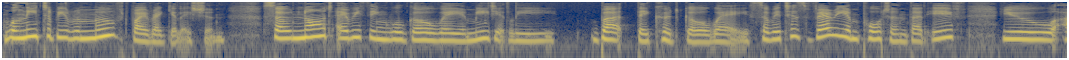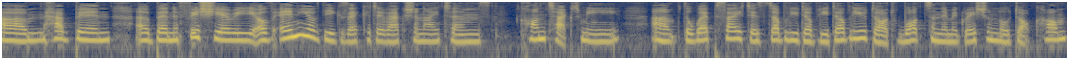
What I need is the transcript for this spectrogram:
will need to be removed by regulation. So, not everything will go away immediately but they could go away. So it is very important that if you um, have been a beneficiary of any of the executive action items, contact me. Um, the website is www.watsonimmigrationlaw.com.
